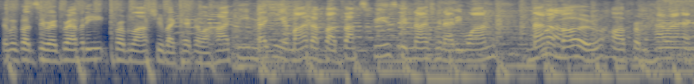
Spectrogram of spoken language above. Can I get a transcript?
Then we've got Zero Gravity from last year by Kate Miller-Heidke. Making Your Mind Up by Bucks Fizz in 1981. Mana Mou uh, from Hara and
